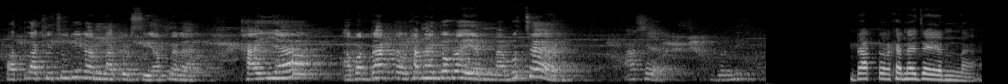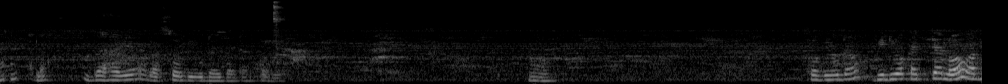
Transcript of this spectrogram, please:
পাতলা খিচুড়ি রান্না করছি আপনারা। খাইয়া আবার ডাক্তারখানায় দৌড়াইয়েন না, বুঝছেন? আসেন। ডাক্তারখানায় যাইয়েন না। দেখাইয়া ছবি উঠাই দেয় ছবি উঠাও, ভিডিও কাটতে লো আগে।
